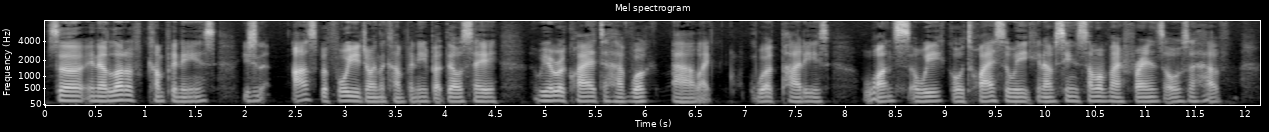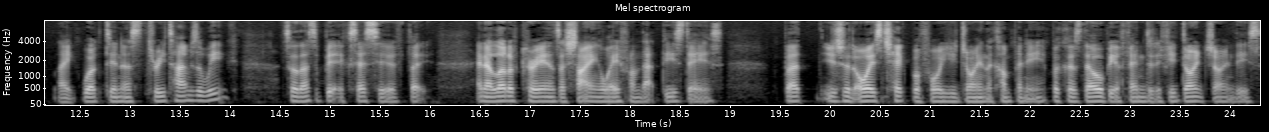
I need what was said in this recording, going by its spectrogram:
So in a lot of companies, you should ask before you join the company, but they'll say we are required to have work uh, like work parties once a week or twice a week. And I've seen some of my friends also have like work dinners three times a week. So that's a bit excessive, but and a lot of Koreans are shying away from that these days. But you should always check before you join the company because they will be offended if you don't join these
